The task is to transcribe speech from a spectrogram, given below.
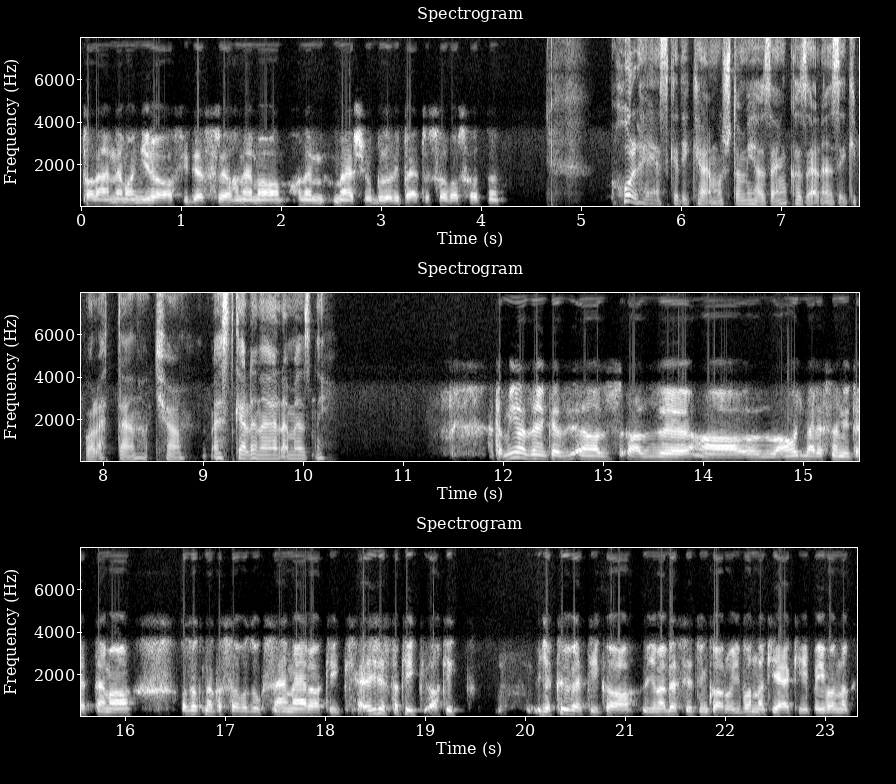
talán nem annyira a Fideszre, hanem, a, hanem más jobboldali pártra szavazhatnak. Hol helyezkedik el most a mi hazánk az ellenzéki palettán, hogyha ezt kellene elemezni? Hát a mi hazánk az, az, az a, ahogy már ezt említettem, a, azoknak a szavazók számára, akik egyrészt akik, akik ugye követik, a, ugye már beszéltünk arról, hogy vannak jelképei, vannak,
